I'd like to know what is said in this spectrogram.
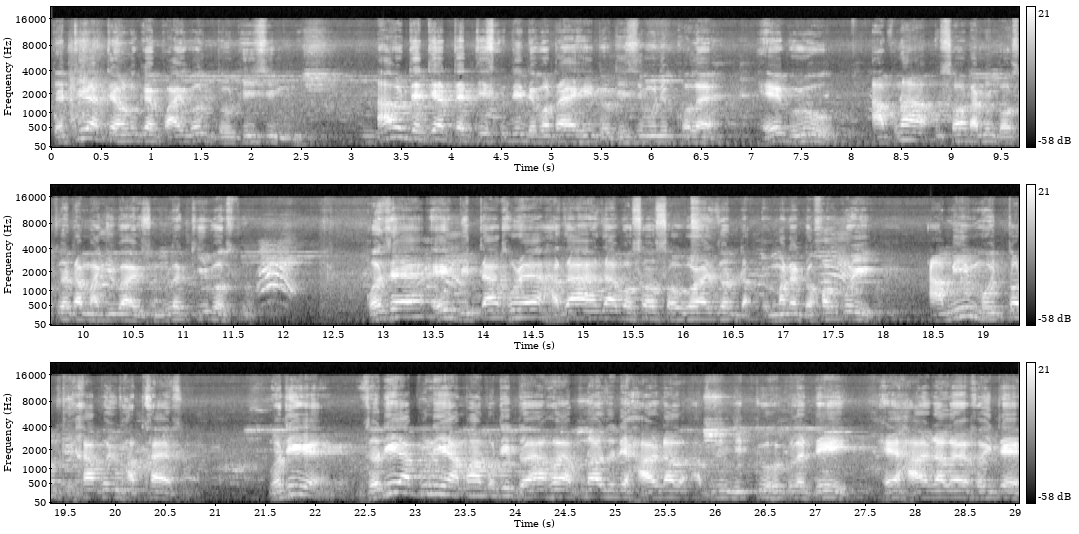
তেতিয়া তেওঁলোকে পাই গ'ল দধীচি মুনি। আৰু তেতিয়া তেত্ৰিছ কোটি দেৱতাই আহি দধীচি মুনিক ক'লে হে গুৰু আপোনাৰ ওচৰত আমি বস্তু এটা মাগিব আহিছোঁ। বোলে কি বস্তু? কৈছে এই বৃত্তাসুৰে হাজাৰ হাজাৰ বছৰ স্বৰ্গ ৰাজ্যত দ- মানে দখল কৰি আমি মৈত্যত ভিষা কৰি ভাত খাই আছোঁ। গতিকে যদি আপুনি আমাৰ প্ৰতি দয়া হয় আপোনাৰ যদি হাড়ডাল আপুনি মৃত্যু হৈ পেলাই দেই সেই হাড়ডালেৰ সৈতে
